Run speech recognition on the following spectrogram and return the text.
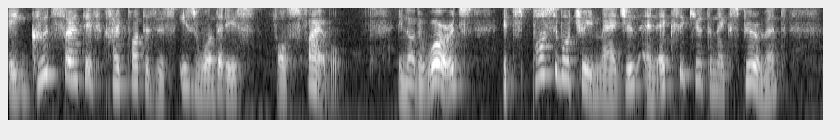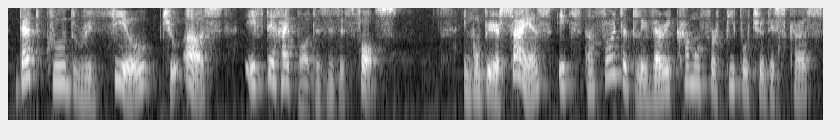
a good scientific hypothesis is one that is falsifiable. In other words, it's possible to imagine and execute an experiment that could reveal to us if the hypothesis is false. In computer science, it's unfortunately very common for people to discuss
